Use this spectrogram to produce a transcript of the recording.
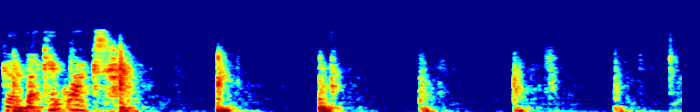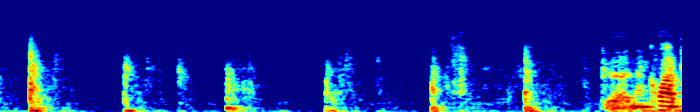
Good butt kick walks. Good, and then quad.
